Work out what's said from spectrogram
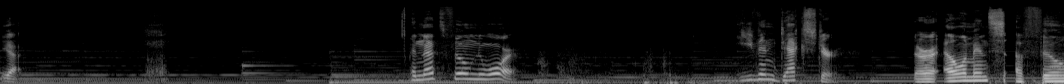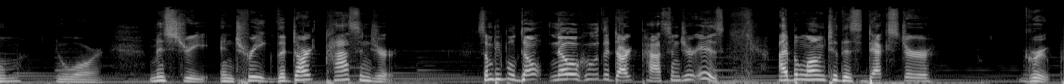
Yeah. And that's film noir. Even Dexter. There are elements of film noir. Mystery, intrigue, the dark passenger. Some people don't know who the dark passenger is. I belong to this Dexter group.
